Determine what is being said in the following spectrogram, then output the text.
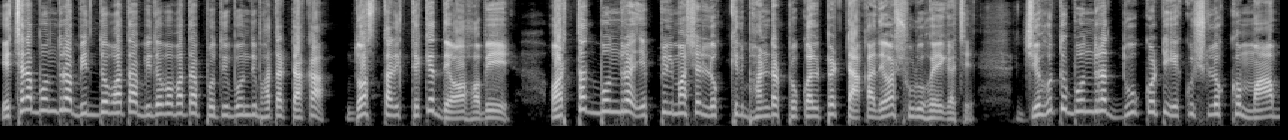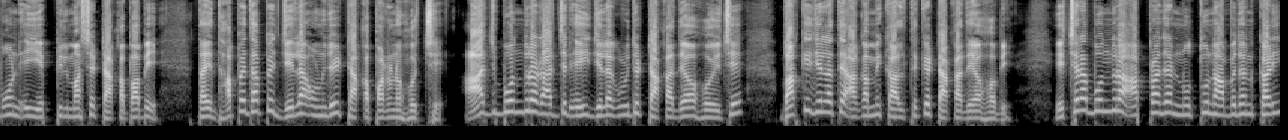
এছাড়া বন্ধুরা বৃদ্ধ ভাতা, বিধবা ভাতা, প্রতিবন্ধী ভাতার টাকা দশ তারিখ থেকে দেওয়া হবে। অর্থাৎ বন্ধুরা, এপ্রিল মাসে লক্ষ্মীর ভাণ্ডার প্রকল্পের টাকা দেওয়া শুরু হয়ে গেছে। যেহেতু বন্ধুরা, দু কোটি একুশ লক্ষ মা বোন এই এপ্রিল মাসে টাকা পাবে, তাই ধাপে ধাপে জেলা অনুযায়ী টাকা পাঠানো হচ্ছে। আজ বন্ধুরা, রাজ্যের এই জেলাগুলিতে টাকা দেওয়া হয়েছে, বাকি জেলাতে আগামী কাল থেকে টাকা দেওয়া হবে। এছাড়া বন্ধুরা, আপনারা যারা নতুন আবেদনকারী,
